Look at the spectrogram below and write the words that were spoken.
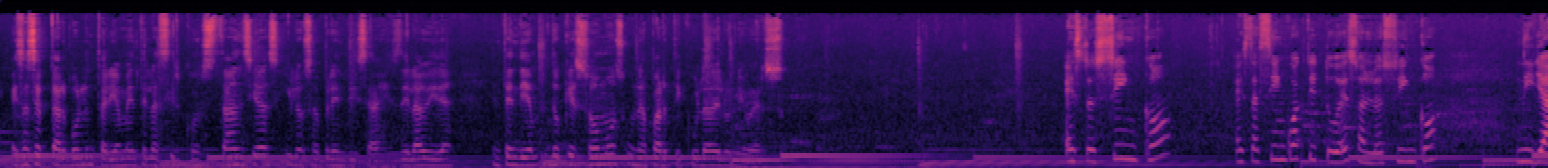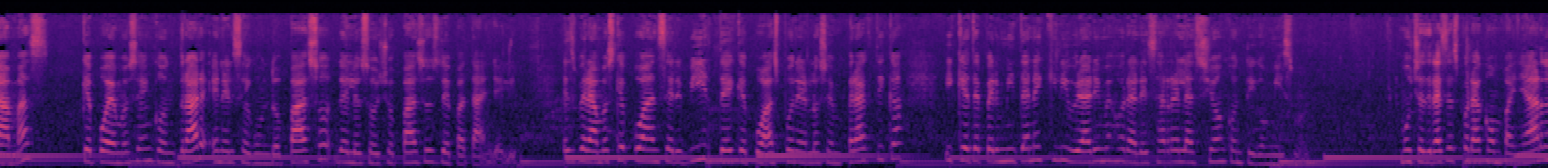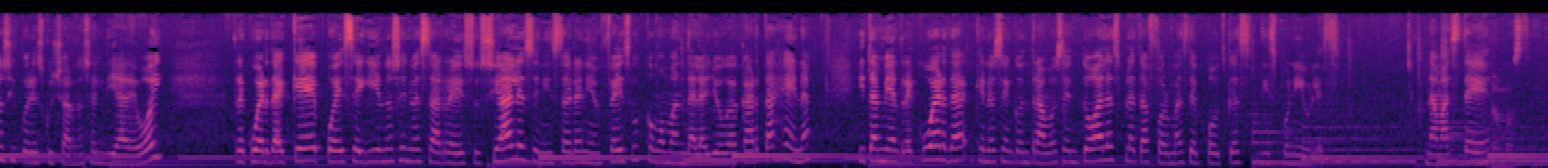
Es aceptar voluntariamente las circunstancias y los aprendizajes de la vida, entendiendo que somos una partícula del universo. Estos cinco, estas cinco actitudes son los cinco niyamas que podemos encontrar en el segundo paso de los ocho pasos de Patanjali. Esperamos que puedan servirte, que puedas ponerlos en práctica y que te permitan equilibrar y mejorar esa relación contigo mismo. Muchas gracias por acompañarnos y por escucharnos el día de hoy. Recuerda que puedes seguirnos en nuestras redes sociales, en Instagram y en Facebook como Mandala Yoga Cartagena. Y también recuerda que nos encontramos en todas las plataformas de podcast disponibles. Namaste. Namaste.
